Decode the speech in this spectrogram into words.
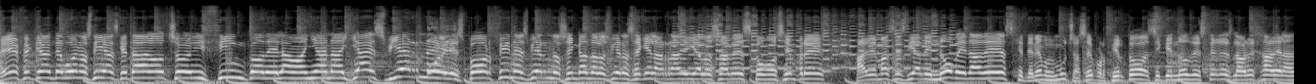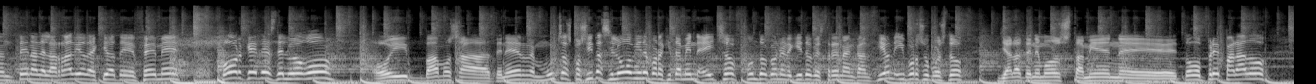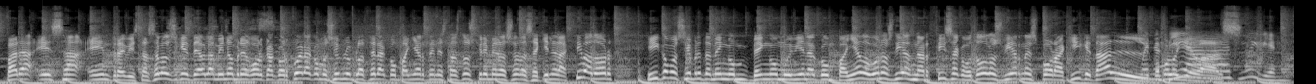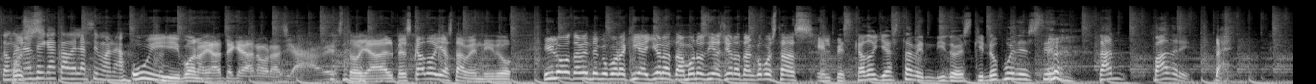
Efectivamente, buenos días, ¿qué tal? 8 y 5 de la mañana, ya es viernes, por fin es viernes, nos encantan los viernes aquí en la radio, ya lo sabes, como siempre. Además es día de novedades, que tenemos muchas, ¿eh? por cierto, así que no despegues la oreja de la antena de la radio de Actívate FM, porque desde luego hoy vamos a tener muchas cositas y luego viene por aquí también of junto con Erequito que estrenan canción y por supuesto ya la tenemos también eh, todo preparado para esa entrevista. Solo lo siguiente, habla mi nombre Gorka Corcuera, como siempre un placer acompañarte en estas dos primeras horas aquí en el activador. Y como siempre también vengo muy bien acompañado. Buenos días, Narcisa, como todos los viernes por aquí. ¿Qué tal? ¿Cómo lo llevas? Muy bien, con pues ganas de que acabe la semana. Uy, bueno, ya te quedan horas ya. Esto ya, el pescado ya está vendido. Y luego también tengo por aquí a Jonathan. Buenos días, Jonathan, ¿cómo estás? El pescado ya está vendido. Es que no puedes ser tan padre.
